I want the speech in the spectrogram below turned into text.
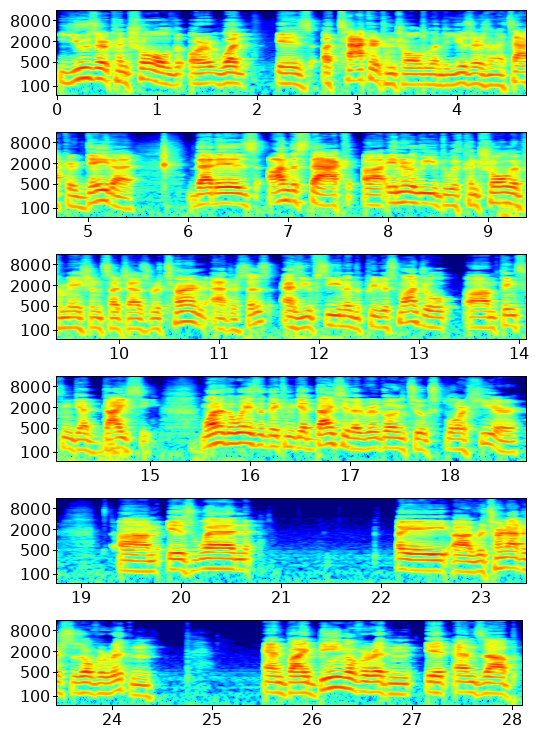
user controlled or what is attacker controlled when the user is an attacker data that is on the stack uh, interleaved with control information such as return addresses. As you've seen in the previous module, um, things can get dicey. One of the ways that they can get dicey that we're going to explore here um, is when a uh, return address is overwritten, and by being overwritten, it ends up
